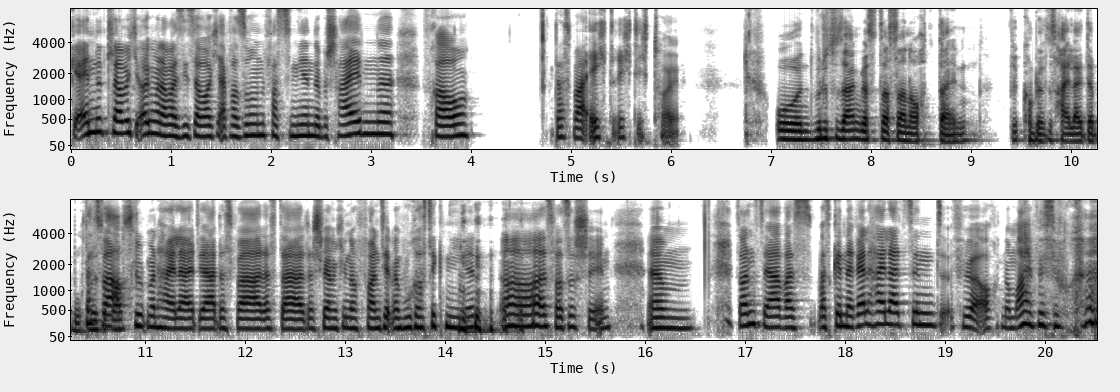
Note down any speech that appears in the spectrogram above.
geendet, glaube ich, irgendwann. Aber sie ist aber auch einfach so eine faszinierende, bescheidene Frau. Das war echt richtig toll. Und würdest du sagen, dass das dann auch dein komplettes Highlight der Buchmesse Das war absolut mein Highlight, ja. Das war, das da, das schwärme ich mir noch von. Sie hat mein Buch aussigniert. oh, es war so schön. Ähm, sonst ja, was, was generell Highlights sind für auch Normalbesucher,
